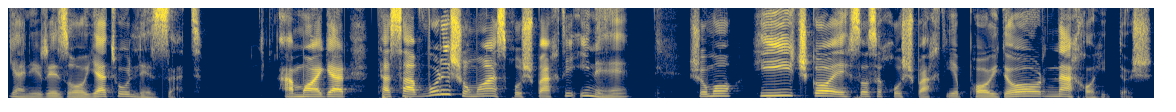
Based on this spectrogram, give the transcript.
یعنی رضایت و لذت. اما اگر تصور شما از خوشبختی اینه شما هیچگاه احساس خوشبختی پایدار نخواهید داشت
